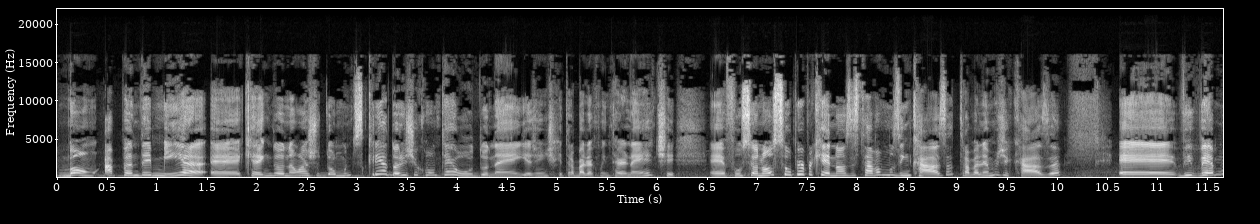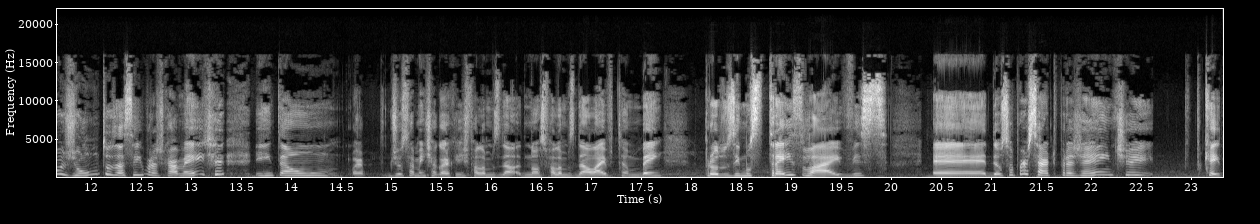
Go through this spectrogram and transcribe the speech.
Bom, a pandemia, é, querendo ou não, ajudou muitos criadores de conteúdo, né? E a gente que trabalha com internet, é, funcionou super porque nós estávamos em casa, trabalhamos de casa. É, vivemos juntos, assim, praticamente. Então, é, justamente agora que a gente falamos da, nós falamos da live também, produzimos três lives. É, deu super certo pra gente, porque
